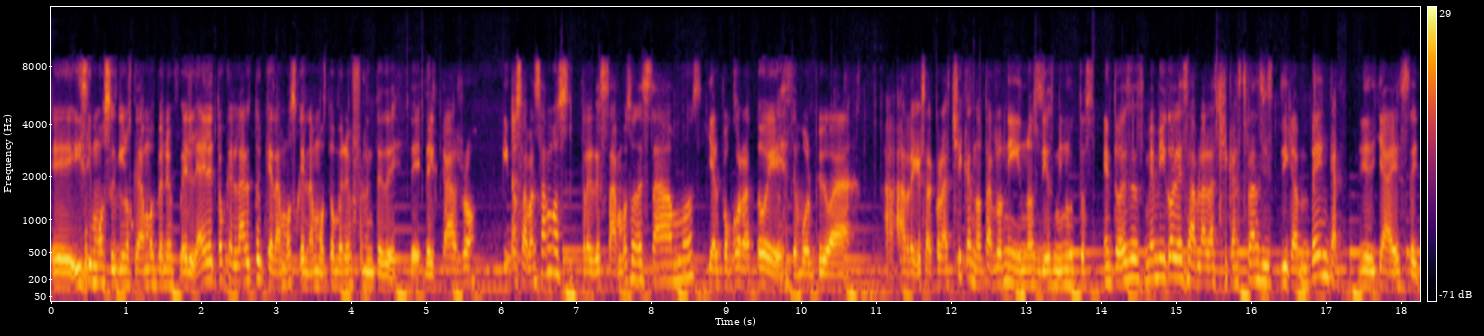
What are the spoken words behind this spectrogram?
eh, hicimos, nos quedamos, ver, él, le toca el alto y quedamos en la moto ver enfrente de, del carro y nos avanzamos, regresamos donde estábamos y al poco rato se volvió a, a, regresar con las chicas, no tardó ni unos 10 minutos. Entonces mi amigo les habla a las chicas trans y digan, vengan. Y ya este,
